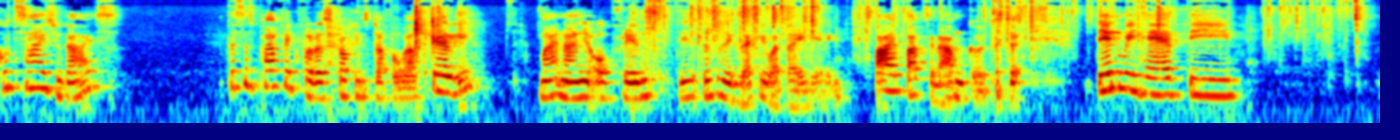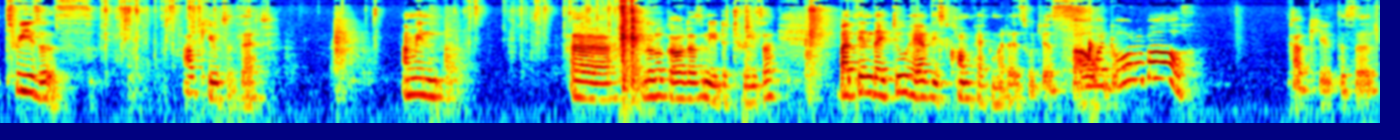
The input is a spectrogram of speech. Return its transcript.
good size you guys. This is perfect for a stocking stuffer. Well clearly my nine-year-old friends this, this is exactly what they're getting. Five bucks and i'm good. Then we have the tweezers. How cute is that? I mean, uh, little girl doesn't need a tweezer. But then they do have these compact mirrors, which is so adorable. How cute this is.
